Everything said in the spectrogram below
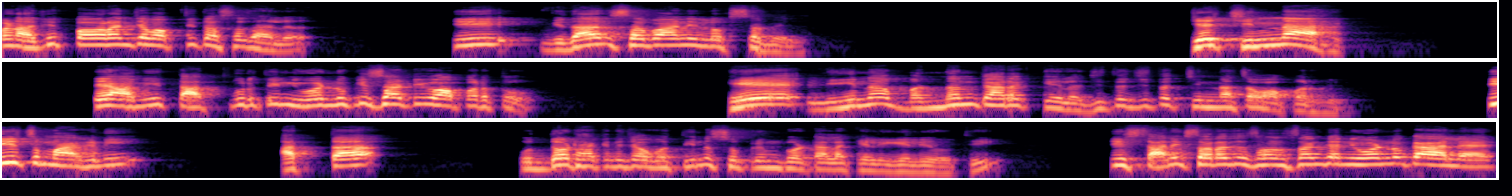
पण अजित पवारांच्या बाबतीत असं झालं की विधानसभा आणि लोकसभेला जे चिन्ह आहे ते आम्ही तात्पुरती निवडणुकीसाठी वापरतो. हे लिहिणं बंधनकारक केलं जिथं जिथं चिन्हाचा वापर होईल. तीच मागणी आत्ता उद्धव ठाकरेच्या वतीनं सुप्रीम कोर्टाला केली गेली होती. की स्थानिक स्वराज्य संस्थांच्या निवडणुका आल्या आहेत.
